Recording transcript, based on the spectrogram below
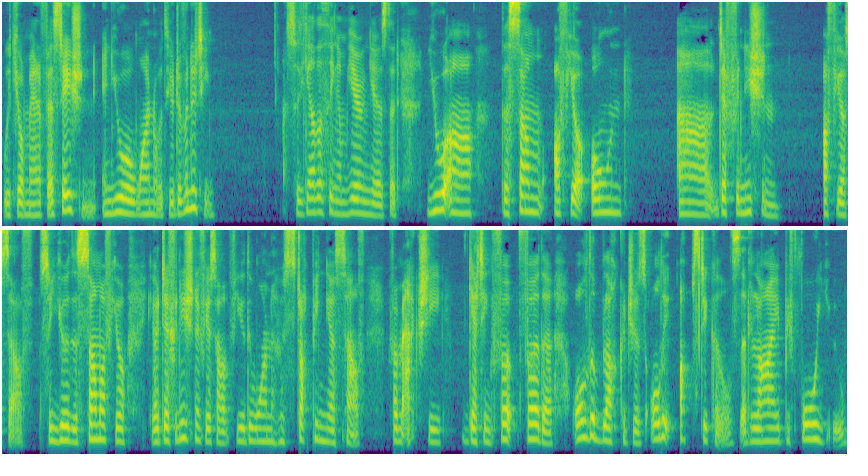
with your manifestation and you are one with your divinity. So, the other thing I'm hearing here is that you are the sum of your own uh, definition of yourself. So you're the sum of your your definition of yourself. You're the one who's stopping yourself from actually getting further. All the blockages, all the obstacles that lie before you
